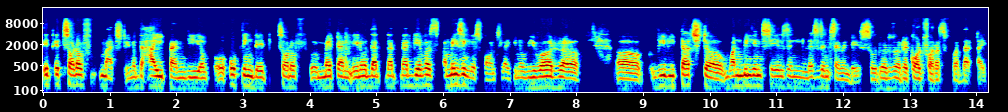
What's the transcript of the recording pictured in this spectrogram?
it, it sort of matched you know the hype and the opening date sort of met and you know that that that gave us amazing response. Like you know we were we, we touched 1 million sales in less than seven days so it was a record for us for that time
